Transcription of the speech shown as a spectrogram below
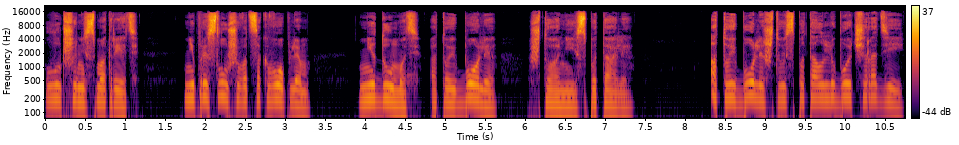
Лучше не смотреть, не прислушиваться к воплям, не думать о той боли, что они испытали. О той боли, что испытал любой чародей,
